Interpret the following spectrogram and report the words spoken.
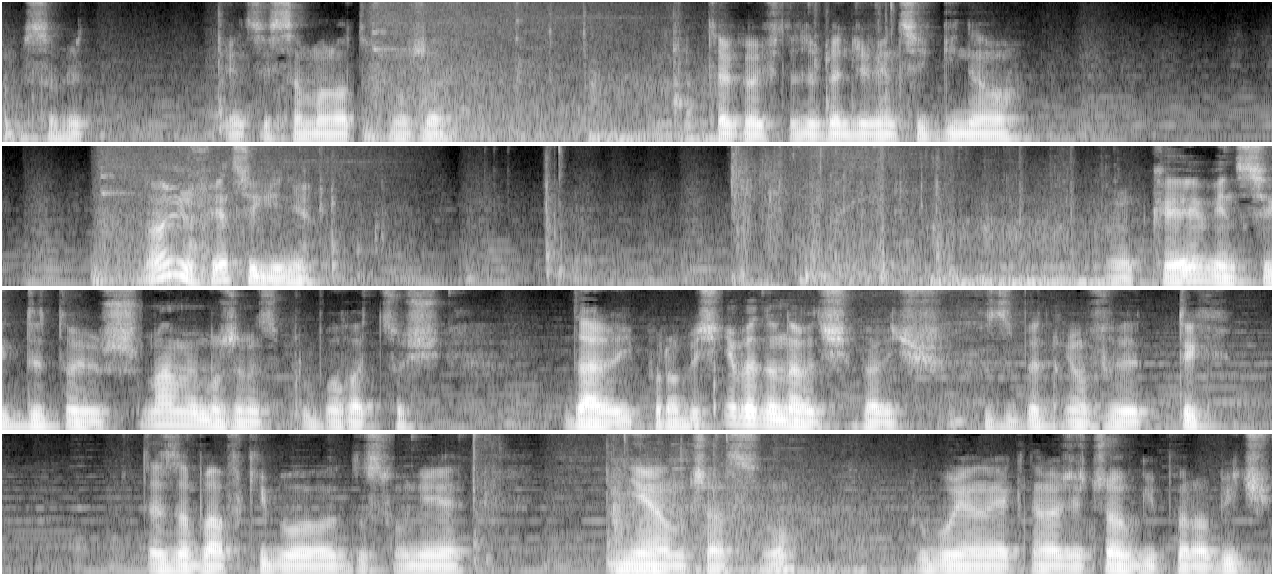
Aby sobie więcej samolotów może tego i wtedy będzie więcej ginęło. No już więcej ginie. Ok, więc gdy to już mamy, możemy spróbować coś dalej porobić. Nie będę nawet się bawić zbytnio w tych te zabawki, bo dosłownie nie mam czasu. Próbuję jak na razie czołgi porobić,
